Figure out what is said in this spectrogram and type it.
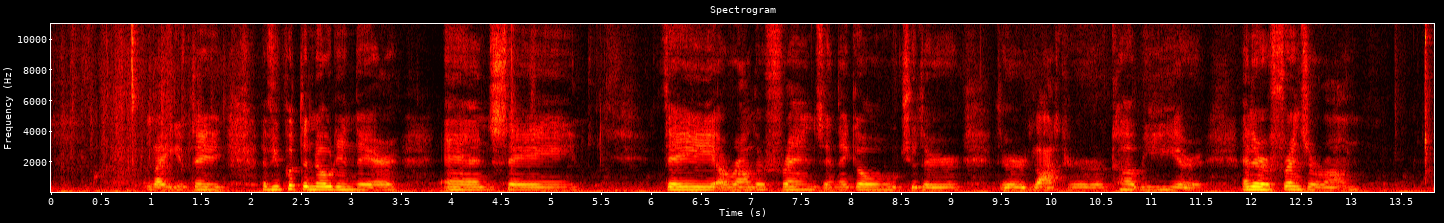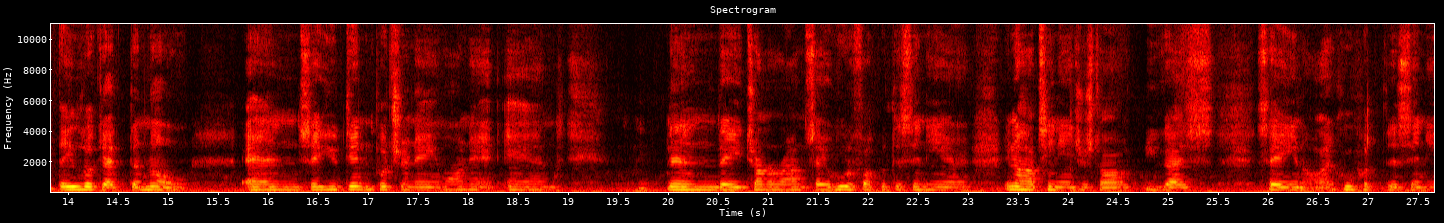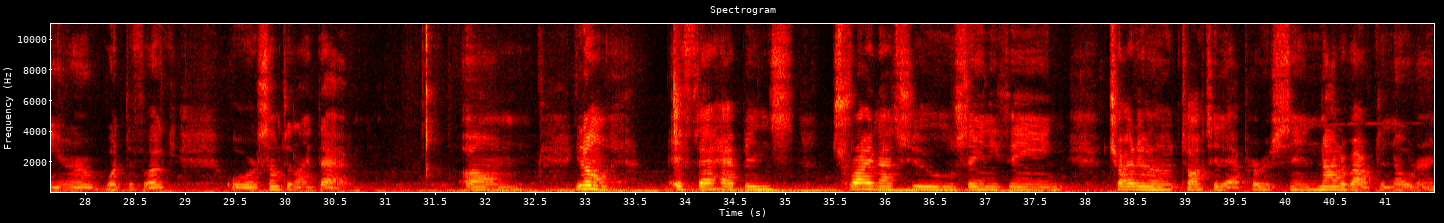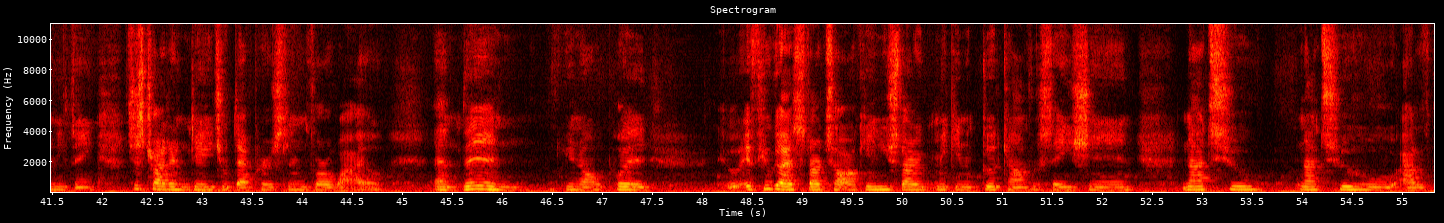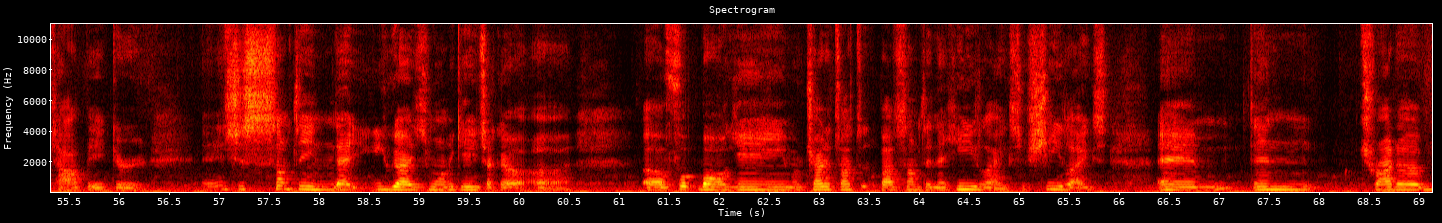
like if they if you put the note in there and say they around their friends and they go to their their locker or cubby or and their friends are around they look at the note and say you didn't put your name on it and then they turn around and say who the fuck put this in here? You know how teenagers talk. You guys say you know like who put this in here? What the fuck? Or something like that. Um you know if that happens, try not to say anything. Try to talk to that person, not about the note or anything. Just try to engage with that person for a while. And then, you know, put if you guys start talking, you start making a good conversation, not too not too out of topic or it's just something that you guys want to gauge like a, a a football game or try to talk to, about something that he likes or she likes and then try to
